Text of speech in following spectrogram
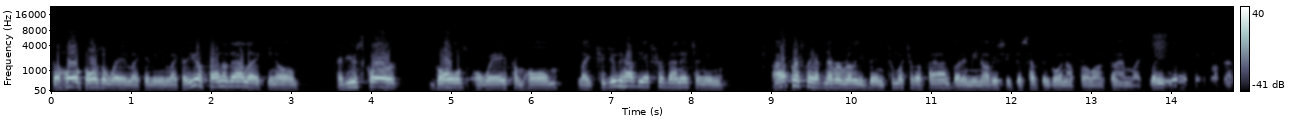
the whole goes away? Like, I mean, like, are you a fan of that? Like, you know, if you score goals away from home, like, should you have the extra advantage? I mean, I personally have never really been too much of a fan, but I mean, obviously, this has been going on for a long time. Like, what do you what do you think about that?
